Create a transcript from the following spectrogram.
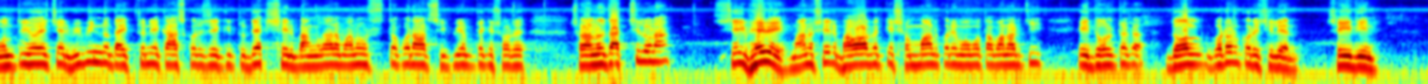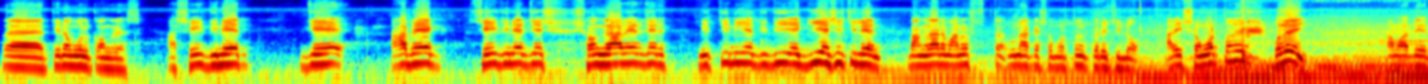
মন্ত্রী হয়েছেন, বিভিন্ন দায়িত্ব নিয়ে কাজ করেছে কিন্তু দেখছেন বাংলার মানুষ তখন আর সিপিএম থেকে সরে, সরানো যাচ্ছিল না। সেই ভেবে মানুষের ভাবাবেগকে সম্মান করে মমতা ব্যানার্জি এই দলটা দল গঠন করেছিলেন সেই দিন। তৃণমূল কংগ্রেস। আর সেই দিনের যে আবেগ, সেই দিনের যে সংগ্রামের যে নীতি নিয়ে দিদি এগিয়ে এসেছিলেন, বাংলার মানুষ উনাকে সমর্থন করেছিল। আর এই সমর্থনের ফলেই আমাদের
